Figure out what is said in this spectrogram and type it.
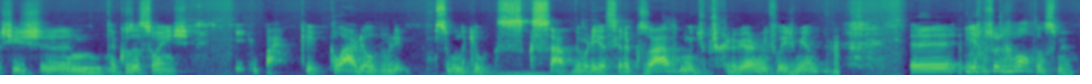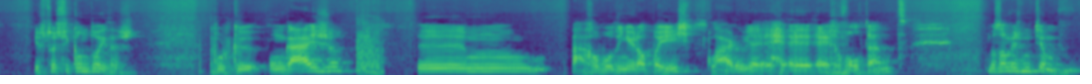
X um, acusações, e, pá, que claro, ele deveria, segundo aquilo que se, que se, sabe, deveria ser acusado, muitos prescreveram, infelizmente, uh, e as pessoas revoltam-se, meu. E as pessoas ficam doidas. Porque um gajo hum, pá, roubou dinheiro ao país, claro, é, é, é, revoltante, mas ao mesmo tempo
